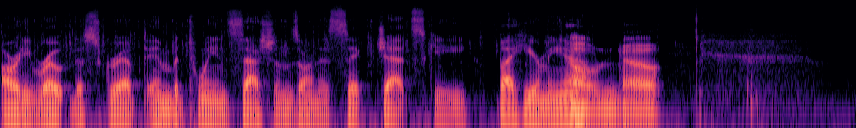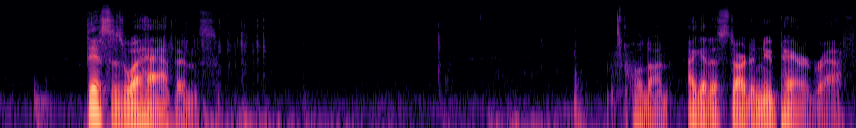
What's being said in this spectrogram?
already wrote the script in between sessions on his sick jet ski, but hear me out. Oh no. This is what happens. Hold on. I got to start a new paragraph.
